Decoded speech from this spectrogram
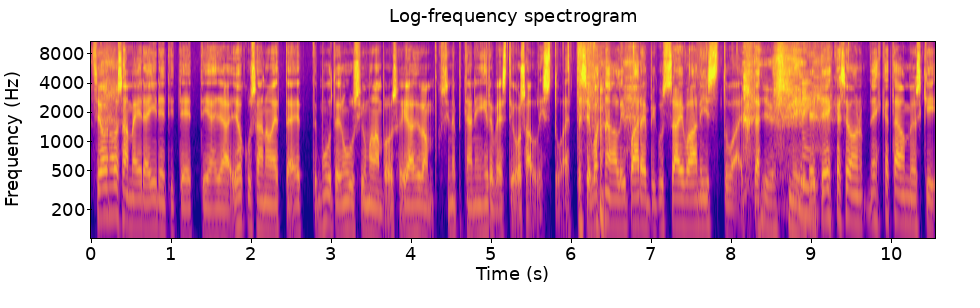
se on osa meidän identiteettiä ja joku sanoi, että, että muuten uusi jumalanpalvelus on ihan hyvä, mutta siinä pitää niin hirveästi osallistua, että se vanha oli parempi kuin sai vaan istua. Että, niin. että ehkä, se on, ehkä tämä on myöskin,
